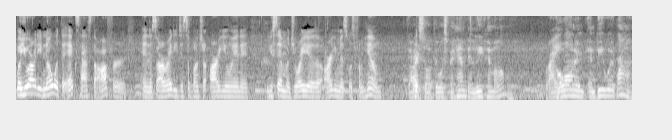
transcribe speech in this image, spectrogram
Well, you already know what the ex has to offer, and it's already just a bunch of arguing. And you said majority of the arguments was from him, all right, so if it was for him, then leave him alone. right? Go on and, and be with Ron.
